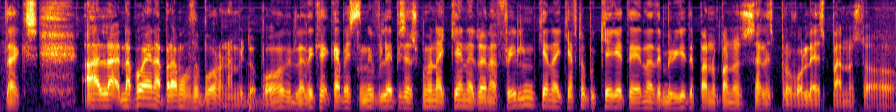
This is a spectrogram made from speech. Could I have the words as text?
Εντάξει. Αλλά να πω ένα πράγμα που δεν μπορώ να μην το πω. Δηλαδή, κάποια στιγμή βλέπεις, ας πούμε, να καίνεται ένα φιλμ και, ένα, και αυτό που καίγεται να δημιουργείται πάνω, πάνω στις άλλες προβολές πάνω στο,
